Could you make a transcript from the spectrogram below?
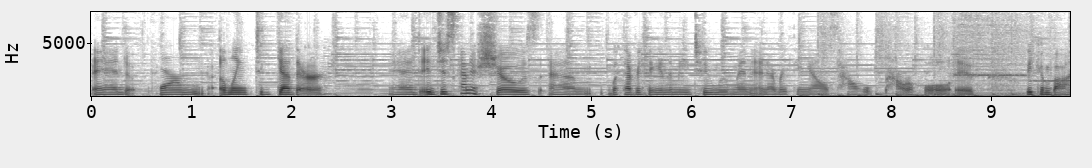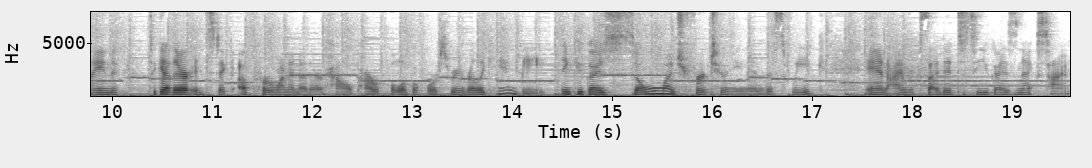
and formed a link together. And it just kind of shows, um, with everything in the Me Too movement and everything else, how powerful if we combine together and stick up for one another, how powerful of a force we really can be. Thank you guys so much for tuning in this week, and I'm excited to see you guys next time.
